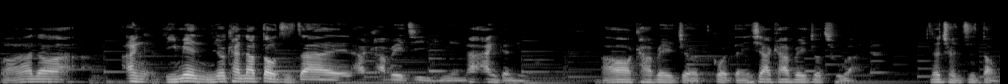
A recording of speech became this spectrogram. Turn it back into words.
啊，那种。按里面你就看到豆子在它咖啡机里面，那按个钮，然后咖啡就过，等一下咖啡就出来了，那全自动。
